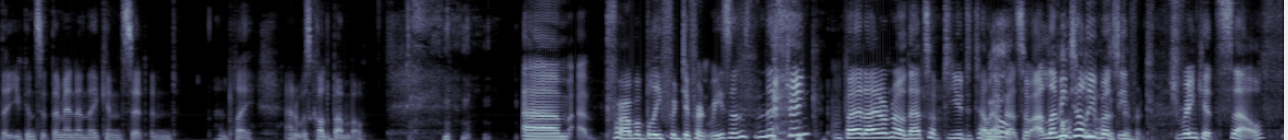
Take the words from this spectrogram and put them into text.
that you can sit them in and they can sit and and play. And it was called a bumbo. um, probably for different reasons than this drink, but I don't know. That's up to you to tell me about. So uh, let me tell you about the different. drink itself.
